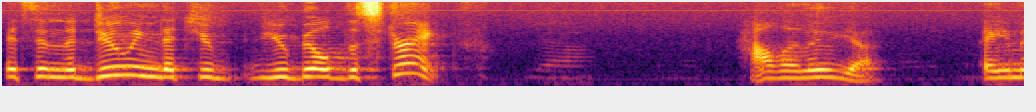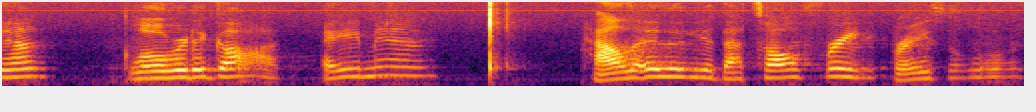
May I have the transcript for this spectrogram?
It's in the doing that you, you build the strength. Yeah. Hallelujah. Amen. Glory to God. Amen. Hallelujah. That's all free. Praise the Lord.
